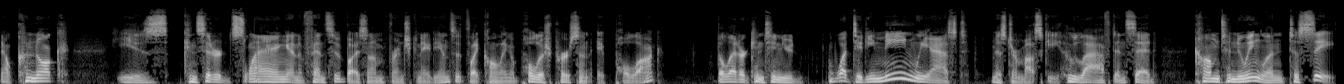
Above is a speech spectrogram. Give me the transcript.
Now, Canuck is considered slang and offensive by some French Canadians. It's like calling a Polish person a Polak. The letter continued, What did he mean? We asked Mr. Muskie, who laughed and said, come to New England to see.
